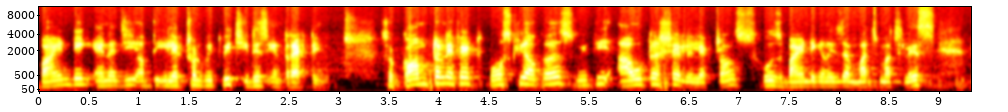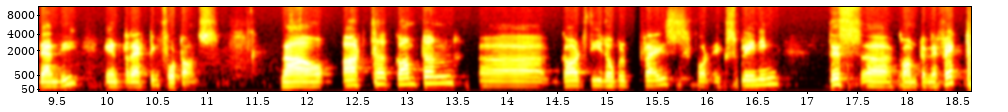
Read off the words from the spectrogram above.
binding energy of the electron with which it is interacting. So Compton effect mostly occurs with the outer shell electrons whose binding energy are much, much less than the interacting photons. Now, Arthur Compton uh, got the Nobel Prize for explaining this uh, Compton effect,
